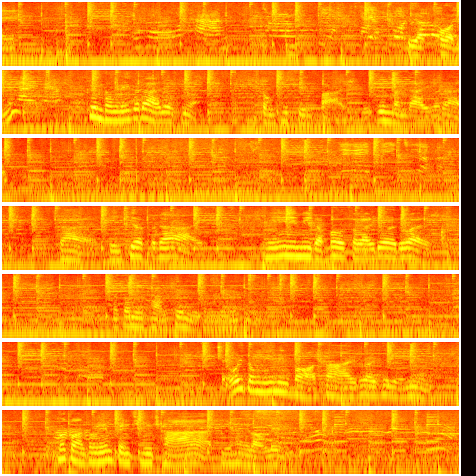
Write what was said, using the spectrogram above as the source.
โอ้โหฐานเปียกฝนเปียกฝนสรุปเป็นไรนะขึ้นตรงนี้ก็ได้ลูกเนี่ย ตรงที่ปีนป่ายหรือขึ้นบันไดก็ได้ยังไงปีนเชือกอะใช่ปีนเชือกก็ได้ นี่มีดับเบิลสไลเดอร์ด้วย แล้วก็มีทางขึ้นอยู่ตรงนี้ อ้ยตรงนี้มีบ่อทรายด้วยพี่เลยเนี่ยเมื่อก่อนตรงนี้มันเป็นชิงช้าที่ให้เราเล่น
